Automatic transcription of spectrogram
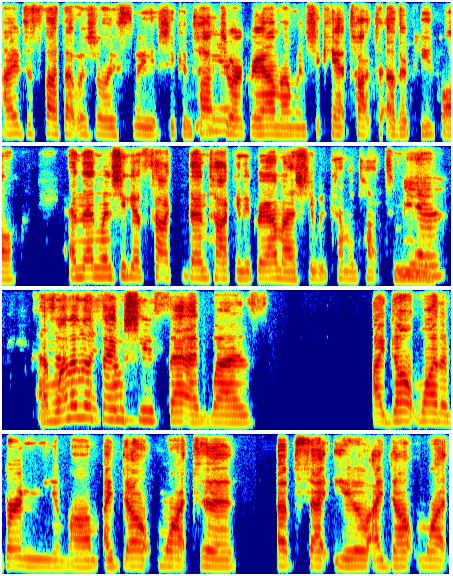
I just thought that was really sweet. She can talk yeah. to her grandma when she can't talk to other people. And then when she gets talk done talking to grandma, she would come and talk to me. Yeah. And one of the things she said was, I don't want to burden you, mom. I don't want to upset you. I don't want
